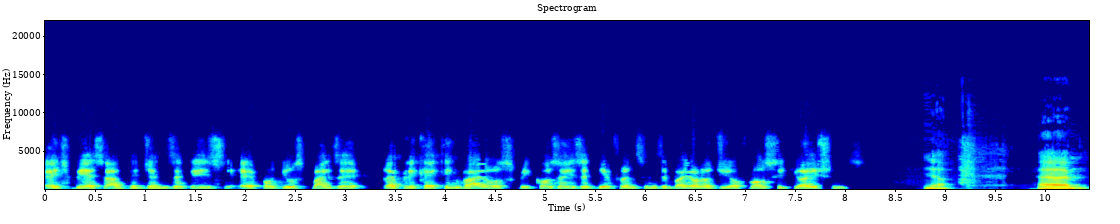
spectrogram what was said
HBS antigen that is uh, produced by the replicating virus because there is a difference in the biology of both situations. Yeah. Um,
